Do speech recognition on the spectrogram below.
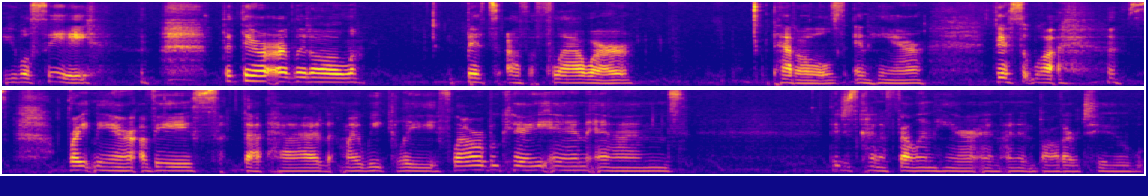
you will see that there are little bits of flower petals in here. This was right near a vase that had my weekly flower bouquet in and they just kind of fell in here and I didn't bother to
